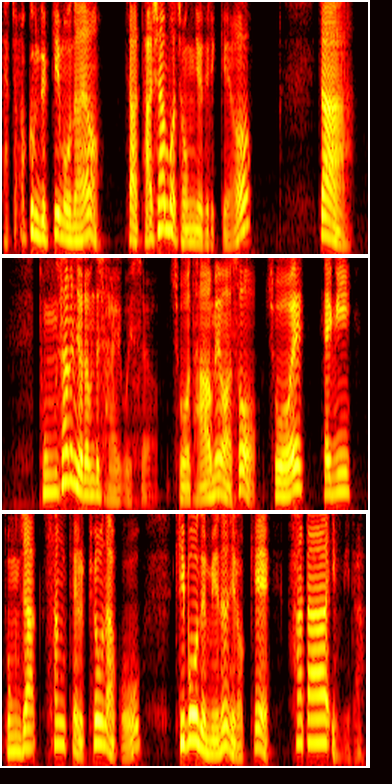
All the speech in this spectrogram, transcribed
자, 조금 느낌 오나요? 자, 다시 한번 정리해 드릴게요. 자, 동사는 여러분들 잘 알고 있어요. 주어 다음에 와서 주어의 행위, 동작, 상태를 표현하고 기본 의미는 이렇게 하다입니다.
